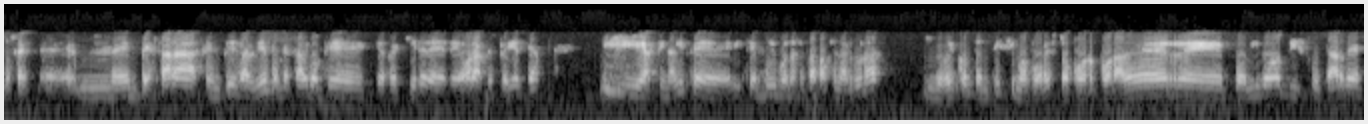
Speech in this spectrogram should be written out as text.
no sé, eh, empezar a sentirlas bien, porque es algo que, requiere de, horas de experiencia. Y al final hice, hice muy buenas etapas en las dunas y me voy contentísimo por esto, por, por haber eh, podido disfrutar de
